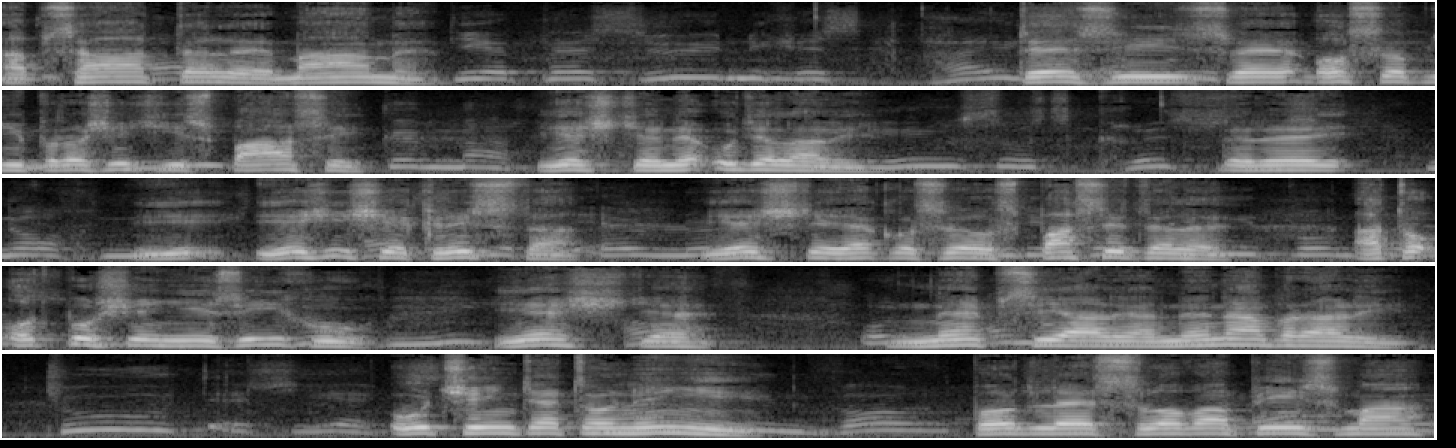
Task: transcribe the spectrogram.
a přátelé máme, kteří své osobní prožití spásy ještě neudělali, které Ježíše Krista ještě jako svého spasitele a to odpoštění říchu ještě nepřijali a nenabrali. Učiňte to nyní podle slova písma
